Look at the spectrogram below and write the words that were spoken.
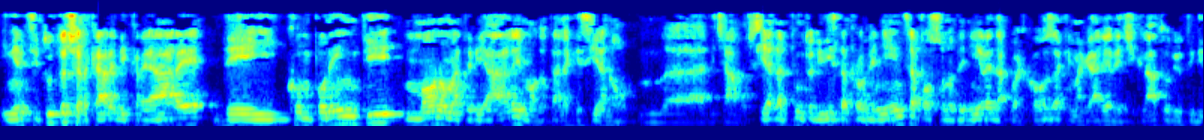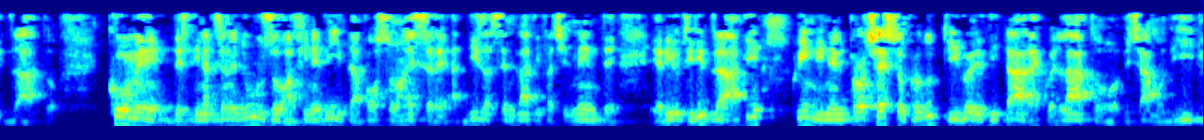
innanzitutto cercare di creare dei componenti monomateriali in modo tale che siano, eh, diciamo, sia dal punto di vista provenienza possono venire da qualcosa che magari è riciclato o riutilizzato, come destinazione d'uso a fine vita possono essere disassemblati facilmente e riutilizzati, quindi nel processo produttivo evitare quel lato diciamo di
